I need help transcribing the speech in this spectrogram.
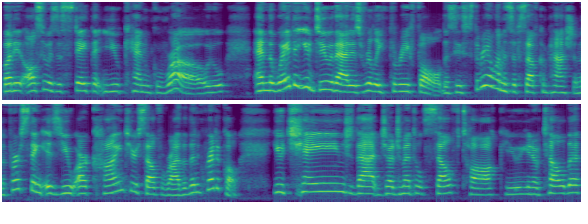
but it also is a state that you can grow. And the way that you do that is really threefold. There's these three elements of self compassion. The first thing is you are kind to yourself rather than critical. You change that judgmental self-talk. You, you know, tell the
